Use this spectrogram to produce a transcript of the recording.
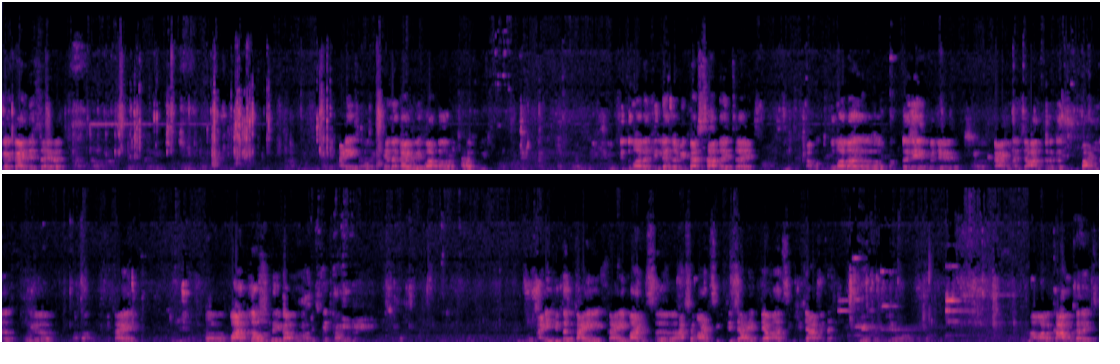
का काय कायद्याचं आहे राज्य. आणि ह्यानं काय होईल वातावरण खराब होईल? शेवटी तुम्हाला जिल्ह्याचा विकास साधायचा आहे. मग तुम्हाला फक्त ते म्हणजे काय म्हणायचं अंतर्गत भांडण काय? वाद लावून तरी काम होईल ते थांबणार. आणि तिथं काही काही माणसं अशा मानसिकतेच्या आहेत त्या मानसिकतेच्या आम्ही नाही. आम्हाला काम करायचं.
